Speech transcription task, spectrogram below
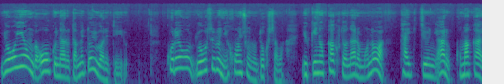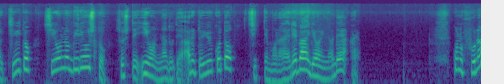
陽イオンが多くなるためと言われている。これを要するに本書の読者は雪の核となるものは大気中にある細かい塵と塩の微粒子とそしてイオンなどであるということを知ってもらえれば良いのである。このフラン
